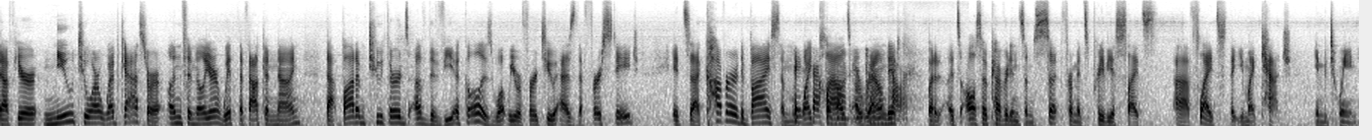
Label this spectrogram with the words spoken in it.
Now, if you're new to our webcast or unfamiliar with the Falcon 9, that bottom two thirds of the vehicle is what we refer to as the first stage. It's uh, covered by some white clouds around it, but it's also covered in some soot from its previous flights, uh, flights that you might catch in between.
